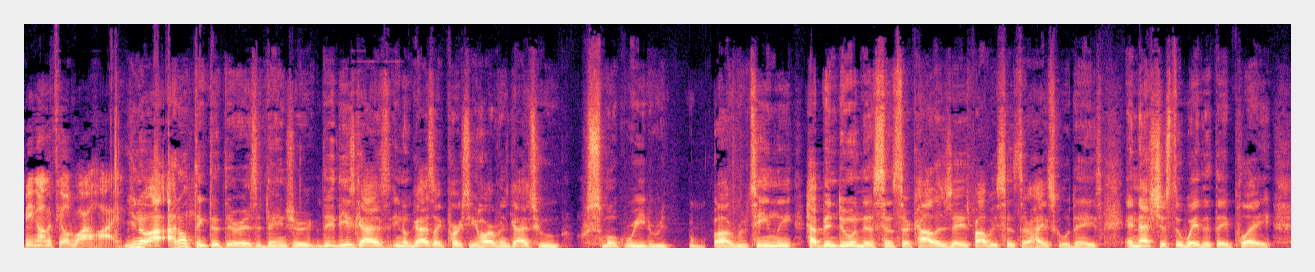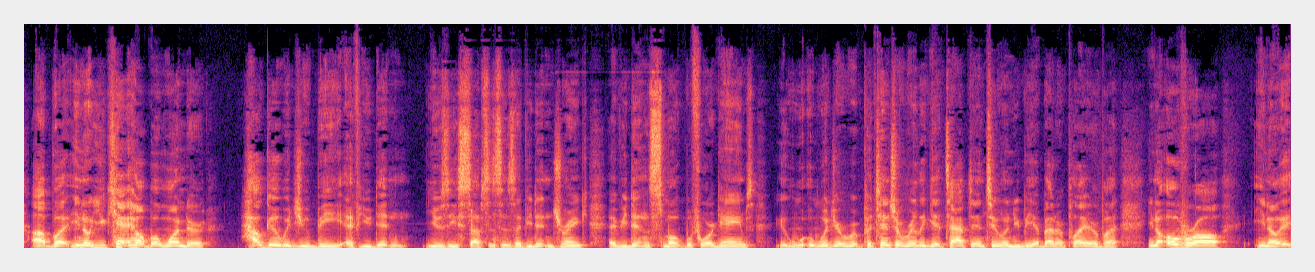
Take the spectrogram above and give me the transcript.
being on the field while high? You know, I, I don't think that there is a danger. Th- these guys, you know, guys like Percy Harvin, guys who smoke weed uh, routinely, have been doing this since their college days, probably since their high school days, and that's just the way that they play. Uh, but you know, you can't help but wonder how good would you be if you didn't use these substances, if you didn't drink, if you didn't smoke before games? Would your potential really get tapped into, and you be a better player? But you know, overall, you know,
